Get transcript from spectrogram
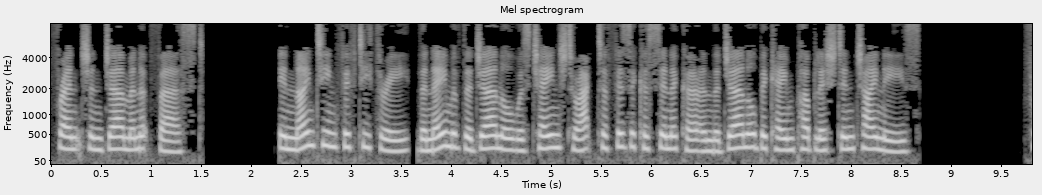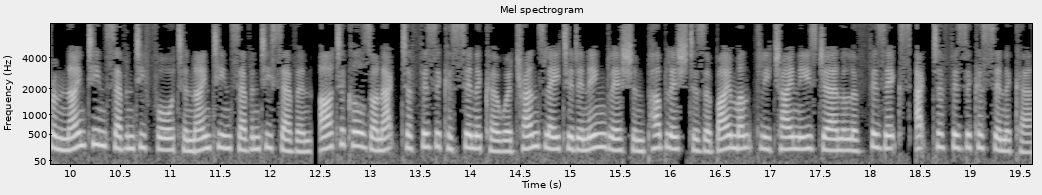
French and German at first. In 1953, the name of the journal was changed to Acta Physica Sinica and the journal became published in Chinese. From 1974 to 1977, articles on Acta Physica Sinica were translated in English and published as a bimonthly Chinese Journal of Physics Acta Physica Sinica.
